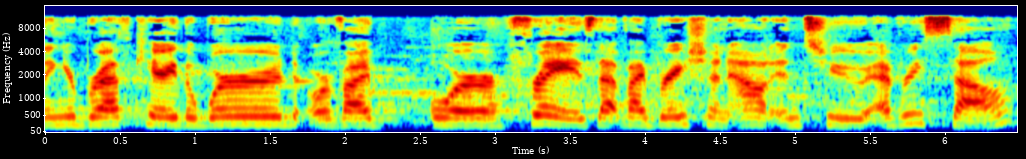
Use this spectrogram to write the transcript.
Letting your breath carry the word or vib- or phrase, that vibration out into every cell.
